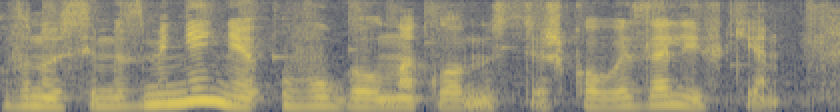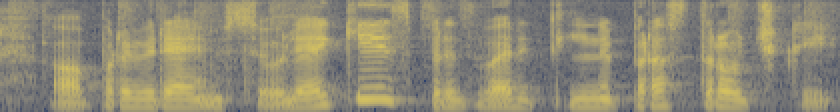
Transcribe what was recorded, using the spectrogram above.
Вносим изменения в угол наклонности шковой заливки. А, проверяем, все ли окей с предварительной прострочкой.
